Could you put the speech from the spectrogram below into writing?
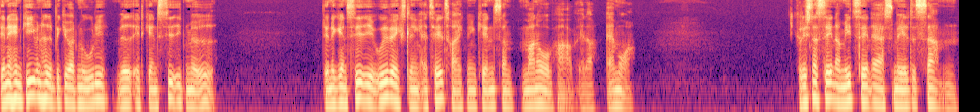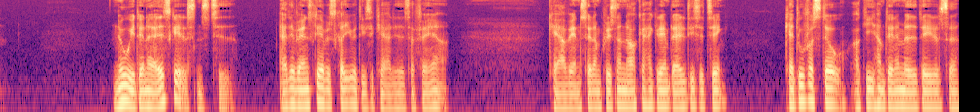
Denne hengivenhed blev gjort mulig ved et gensidigt møde. Denne gensidige udveksling af tiltrækning kendes som manobhav eller amor. Krishnas sind og mit sind er smeltet sammen. Nu i denne adskillelsens tid er det vanskeligt at beskrive disse kærlighedsaffærer. Kære ven, selvom Krishna nok kan have glemt alle disse ting, kan du forstå og give ham denne meddelelse.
